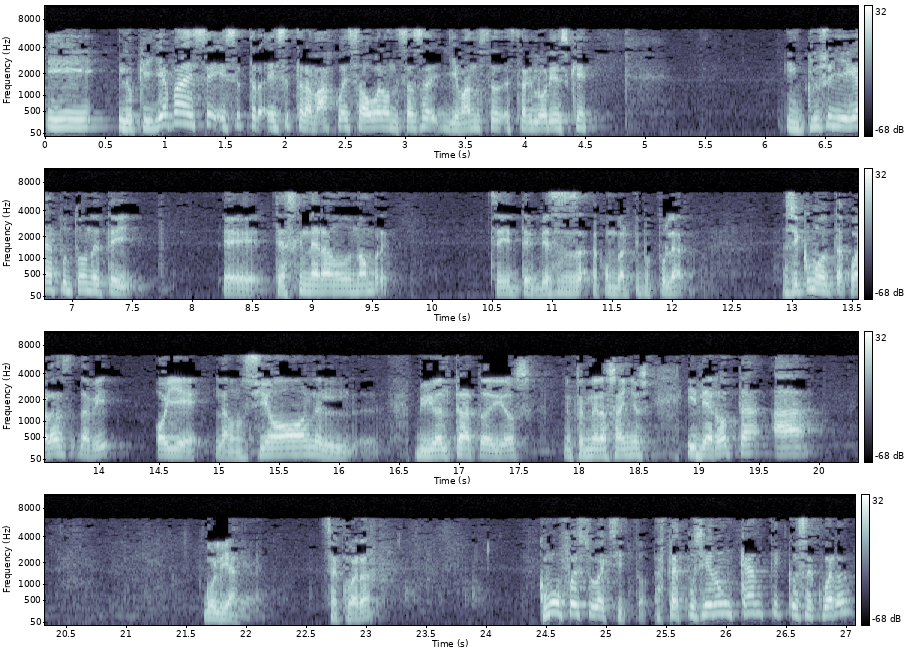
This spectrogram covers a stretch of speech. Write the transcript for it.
Y lo que lleva ese, ese, ese trabajo, esa obra donde estás llevando esta, gloria es que incluso llega al punto donde te, eh, te has generado un nombre. Sí, te empiezas a convertir popular. Así como te acuerdas, David, oye la unción, el, vivió el trato de Dios en los primeros años y derrota a Goliat. ¿Se acuerdan? ¿Cómo fue su éxito? Hasta pusieron cánticos, ¿se acuerdan?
